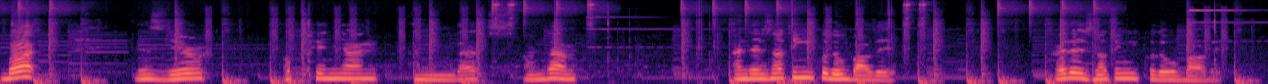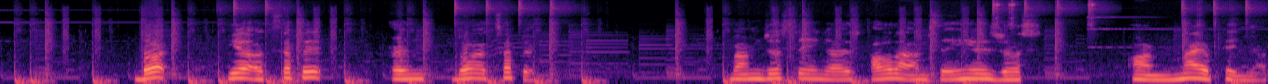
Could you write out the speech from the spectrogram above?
But is their opinion and that's on them and there's nothing you could do about it. Or there's nothing you could do about it. But yeah, accept it and don't accept it. But I'm just saying guys, all that I'm saying is just on my opinion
